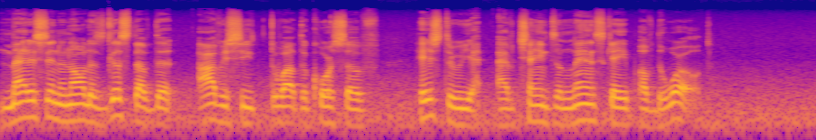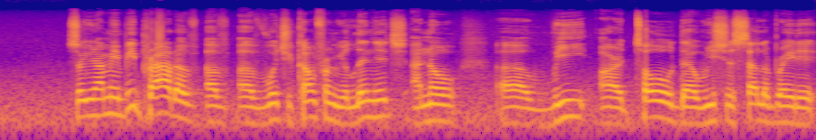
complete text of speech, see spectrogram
medicine, and all this good stuff that obviously throughout the course of history have changed the landscape of the world. So you know, I mean, be proud of of of what you come from, your lineage. I know uh, we are told that we should celebrate it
